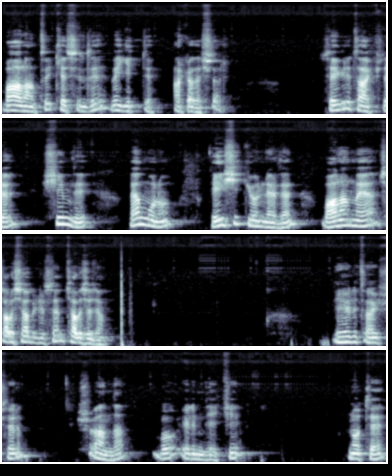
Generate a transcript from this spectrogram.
Bağlantı kesildi ve gitti arkadaşlar. Sevgili takipçilerim, şimdi ben bunu değişik yönlerden bağlanmaya çalışabilirsem çalışacağım. Değerli takipçilerim, şu anda bu elimdeki Note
